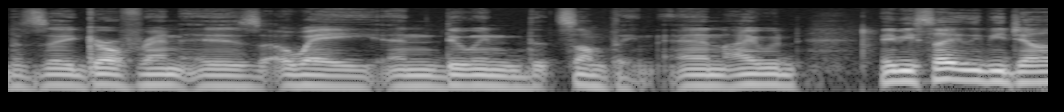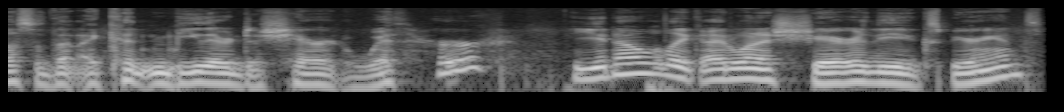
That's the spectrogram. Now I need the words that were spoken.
let's say girlfriend is away and doing something, and I would maybe slightly be jealous of that I couldn't be there to share it with her, you know? Like I'd want to share the experience.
